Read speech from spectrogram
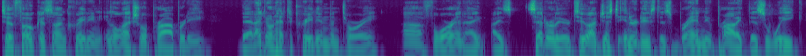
to focus on creating intellectual property that I don't have to create inventory uh, for. And I, I said earlier too, I've just introduced this brand new product this week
